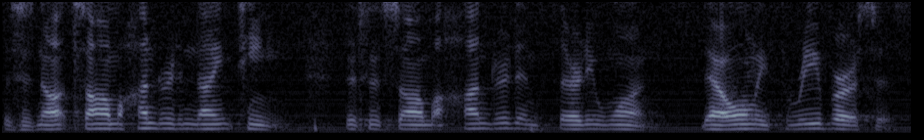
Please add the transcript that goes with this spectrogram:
This is not Psalm 119, this is Psalm 131. There are only three verses.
